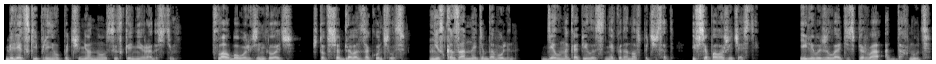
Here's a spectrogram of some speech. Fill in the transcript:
Белецкий принял подчиненного с искренней радостью. Слава богу, Алексей Николаевич, что все для вас закончилось. Несказанно этим доволен. Дело накопилось, некогда нос почесать. И все по вашей части. Или вы желаете сперва отдохнуть?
